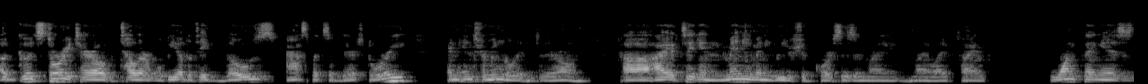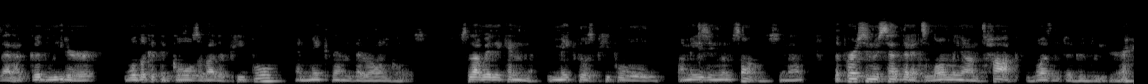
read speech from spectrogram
a good storyteller will be able to take those aspects of their story and intermingle it into their own. Uh, I have taken many, many leadership courses in my, my lifetime. One thing is, is that a good leader will look at the goals of other people and make them their own goals. So that way they can make those people amazing themselves, you know? The person who said that it's lonely on top wasn't a good leader.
